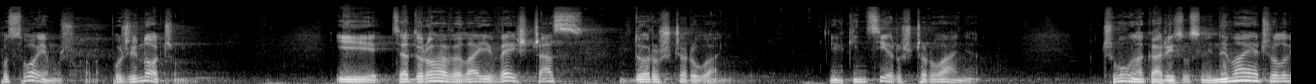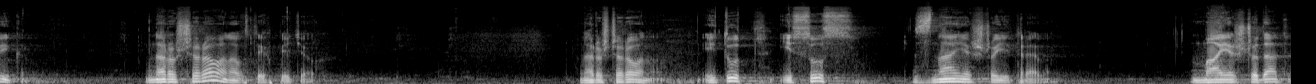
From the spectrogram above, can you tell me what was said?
По-своєму шукала, по-жіночому. І ця дорога вела її весь час до розчарування. І в кінці розчарування. Чому вона каже Ісусові? Немає чоловіка. Вона розчарована в тих п'ятьох. Вона розчарована. І тут Ісус знає, що їй треба. Має що дати.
